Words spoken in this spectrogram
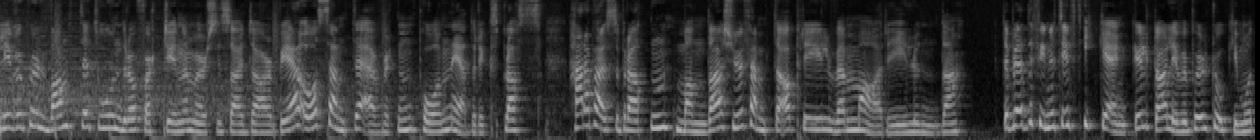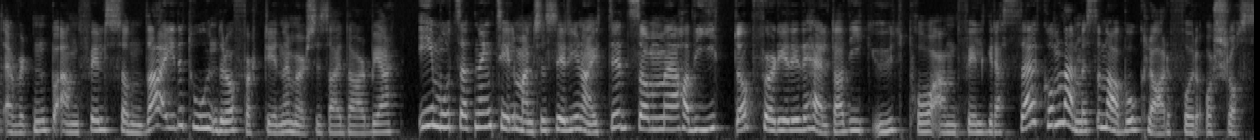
Liverpool vant det 240. Merseyside Derbyet og sendte Everton på nedrykksplass. Her er pausepraten mandag 25. april ved Mari Lunde. Det ble definitivt ikke enkelt da Liverpool tok imot Everton på Anfield søndag i det 240. Merseyside Derbyet. I motsetning til Manchester United, som hadde gitt opp før de i det hele tatt gikk ut på Anfield-gresset, kom nærmeste nabo klar for å slåss.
